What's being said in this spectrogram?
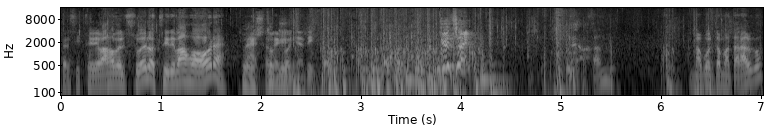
Pero si estoy debajo del suelo, estoy debajo ahora. ¿Pero Ah, esto qué? coña, tío. ¿Qué ahí? ¿Qué está pasando? ¿Me ha vuelto a matar algo?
